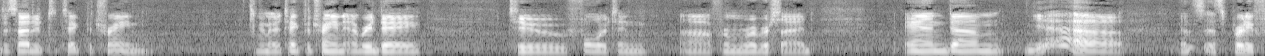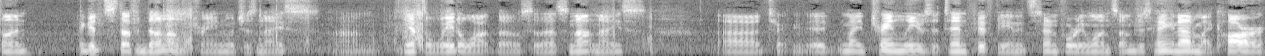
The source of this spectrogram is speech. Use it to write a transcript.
decided to take the train and I take the train every day to Fullerton uh, from Riverside, and um, yeah, it's it's pretty fun. I get stuff done on the train, which is nice. Um, you have to wait a lot though, so that's not nice. Uh, it, my train leaves at 10:50 and it's 10:41, so I'm just hanging out in my car,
